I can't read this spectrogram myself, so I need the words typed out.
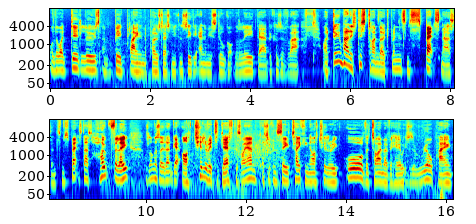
although I did lose a big plane in the process and you can see the enemy still got the lead there because of that I do manage this time though to bring in some Spetsnaz and some Spetsnaz hopefully as long as they don't get artillery to death because I am as you can see taking artillery all the time over here which is a real pain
